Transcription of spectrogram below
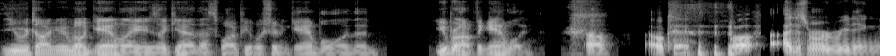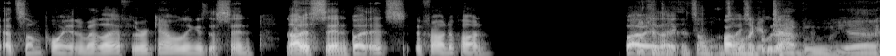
you were talking about gambling he's like yeah that's why people shouldn't gamble and then you brought up the gambling Oh, okay. well, I just remember reading at some point in my life where gambling is a sin. Not a sin, but it's frowned upon. By Okay, like, it's almost, it's almost like, like a Buddha? taboo yeah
